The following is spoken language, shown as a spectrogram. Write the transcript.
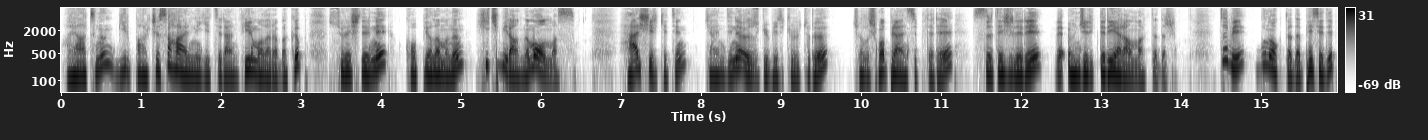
hayatının bir parçası haline getiren firmalara bakıp süreçlerini kopyalamanın hiçbir anlamı olmaz. Her şirketin kendine özgü bir kültürü, çalışma prensipleri, stratejileri ve öncelikleri yer almaktadır. Tabi bu noktada pes edip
